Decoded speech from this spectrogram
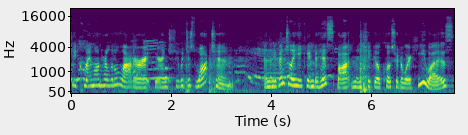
She'd climb on her little ladder right here and she would just watch him. And then eventually he came to his spot and then she'd go closer to where he was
